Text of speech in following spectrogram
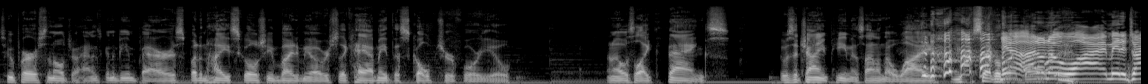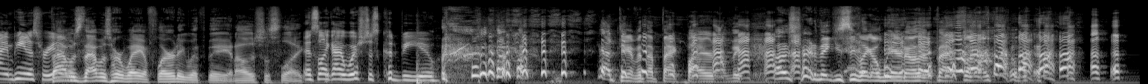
too personal. Johanna's going to be embarrassed, but in high school she invited me over. She's like, "Hey, I made this sculpture for you." And I was like, "Thanks." It was a giant penis. I don't know why. You said it like Yeah, I don't know why I made a giant penis for you. That was that was her way of flirting with me, and I was just like, It's like, I wish this could be you. "God damn it, that backfired on me." I was trying to make you seem like a weirdo. That backfired.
